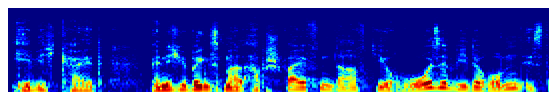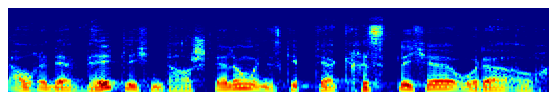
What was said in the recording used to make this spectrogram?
Ewigkeit. Wenn ich übrigens mal abschweifen darf, die Rose wiederum ist auch in der weltlichen Darstellung, und es gibt ja christliche oder auch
